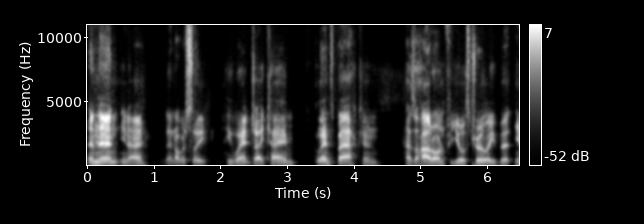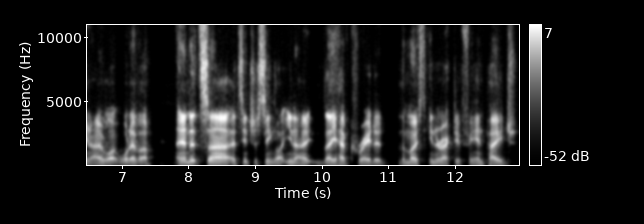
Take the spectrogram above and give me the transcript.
And Yeah. then you know, then obviously he went. Jay came. Glenn's back and has a hard on for yours truly, but you know, like whatever. And it's uh it's interesting, like you know, they have created the most interactive fan page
